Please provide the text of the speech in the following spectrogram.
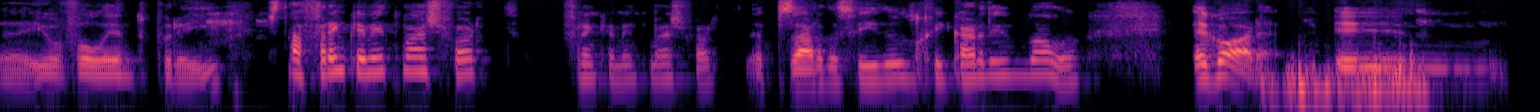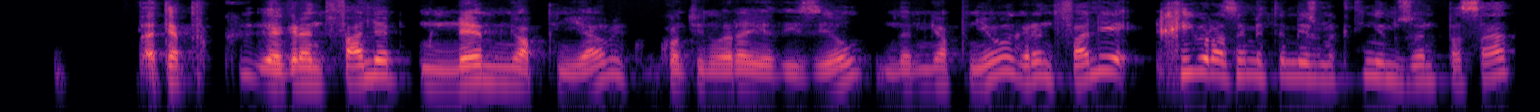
eh, eu vou lendo por aí, está francamente mais forte. Francamente mais forte, apesar da saída do Ricardo e do Dalot. Agora, eh, até porque a grande falha, na minha opinião, e continuarei a dizê-lo, na minha opinião, a grande falha é rigorosamente a mesma que tínhamos o ano passado,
